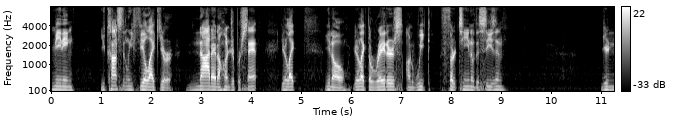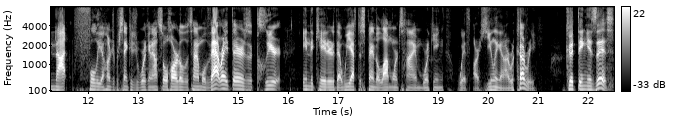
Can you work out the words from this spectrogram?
meaning you constantly feel like you're not at 100%. You're like, you know, you're like the Raiders on week 13 of the season. You're not fully 100% because you're working out so hard all the time. Well, that right there is a clear indicator that we have to spend a lot more time working with our healing and our recovery. Good thing is this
